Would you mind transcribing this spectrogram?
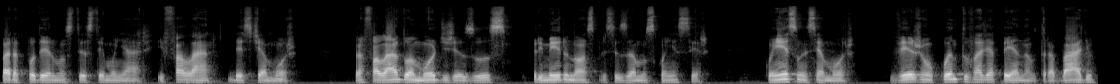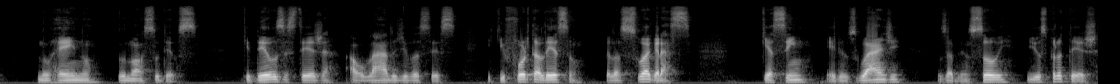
para podermos testemunhar e falar deste amor. Para falar do amor de Jesus, primeiro nós precisamos conhecer. Conheçam esse amor, vejam o quanto vale a pena o trabalho no reino do nosso Deus. Que Deus esteja ao lado de vocês e que fortaleçam pela sua graça. Que assim Ele os guarde, os abençoe e os proteja,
